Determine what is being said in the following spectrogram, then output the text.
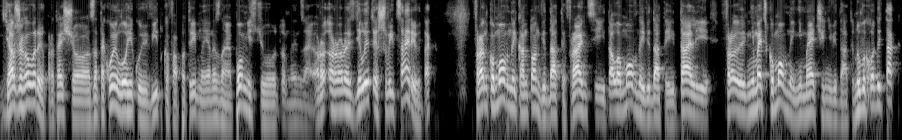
Я вже говорив про те, що за такою логікою Віткофа потрібно, я не знаю, повністю не знаю, ро- ро- розділити Швейцарію, так франкомовний кантон віддати Франції, італомовний віддати Італії, німецькомовний Німеччині віддати. Ну виходить так.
